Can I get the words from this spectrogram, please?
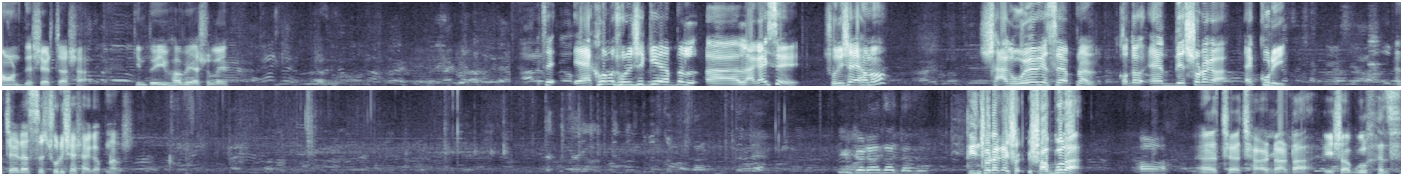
আমার দেশের চাষা। কিন্তু এইভাবে আসলে আচ্ছা এখনও সরিষা কি আপনার লাগাইছে? সরিষা এখনও? শাক হয়ে গেছে আপনার। কত দেড়শো টাকা, এক কুড়ি? আচ্ছা এটা হচ্ছে সরিষা শাক আপনার। তিনশো টাকায় সবগুলা? আচ্ছা আচ্ছা ডাটা এই সবগুলো আছে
